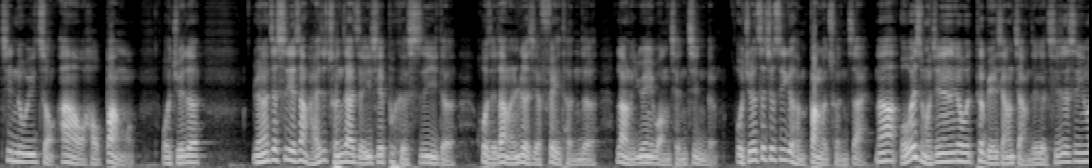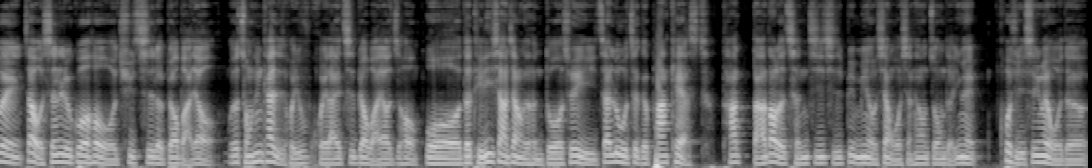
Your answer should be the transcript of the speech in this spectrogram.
进入一种啊，好棒哦！我觉得原来这世界上还是存在着一些不可思议的，或者让人热血沸腾的，让你愿意往前进的。我觉得这就是一个很棒的存在。那我为什么今天又特别想讲这个？其实是因为在我生日过后，我去吃了标靶药，我又重新开始回回来吃标靶药之后，我的体力下降了很多。所以在录这个 podcast，它达到的成绩其实并没有像我想象中的，因为或许是因为我的。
